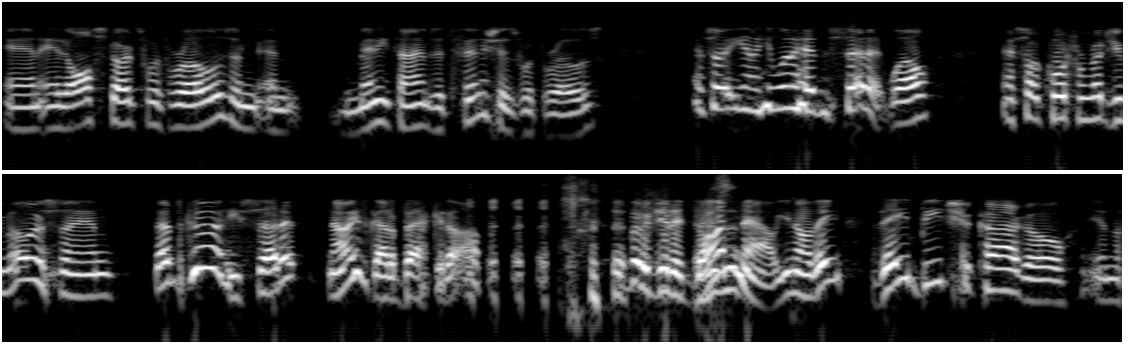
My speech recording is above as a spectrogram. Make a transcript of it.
And it all starts with Rose, and and many times it finishes with Rose. And so you know he went ahead and said it. Well, I saw a quote from Reggie Miller saying that's good. He said it. Now he's got to back it up. you better get it done now. You know they they beat Chicago in the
